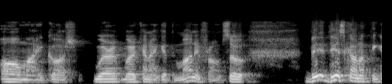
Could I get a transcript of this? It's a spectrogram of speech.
oh my gosh, where where can I get the money from? So th- this kind of thing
